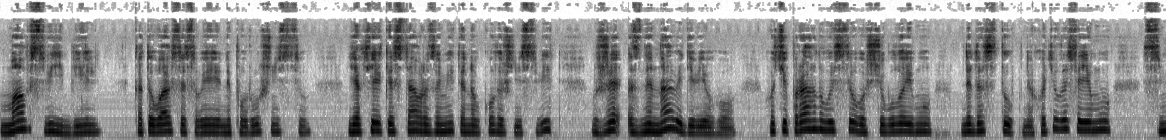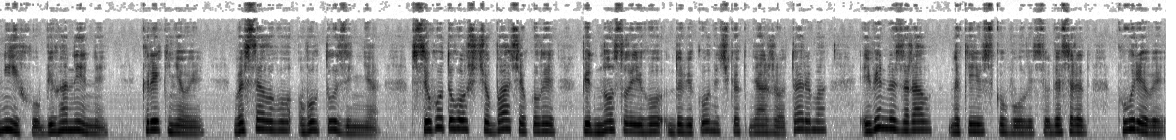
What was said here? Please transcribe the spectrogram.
мав свій біль, катувався своєю непорушністю, як тільки став розуміти навколишній світ, вже зненавидів його, хоч і прагнув усього, що було йому недоступне, хотілося йому сміху, біганини, крикняви, веселого вовтузіння, всього того, що бачив, коли підносили його до віконечка княжого терема, і він визирав на київську вулицю, де серед куряви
